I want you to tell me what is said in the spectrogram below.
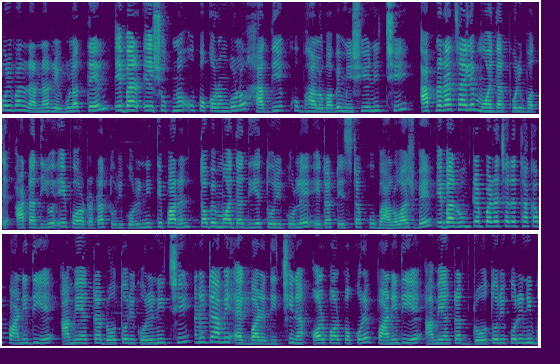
পরিমাণ রান্নার রেগুলার তেল। এবার এই শুকনো উপকরণগুলো হাত দিয়ে খুব ভালোভাবে মিশিয়ে নিচ্ছি। আপনারা চাইলে ময়দার পরিবর্তে আটা দিয়েও এই পরোটাটা তৈরি করে নিতে পারেন। তবে ময়দা দিয়ে তৈরি করলে এটা টেস্টটা খুব ভালো আসবে। এবার রুম টেম্পারেচারে থাকা পানি দিয়ে আমি একটা ডো তৈরি করে নিচ্ছি। পানিটা আমি একবারে দিচ্ছি না, অল্প অল্প করে পানি দিয়ে আমি একটা ডো তৈরি করে নিব।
